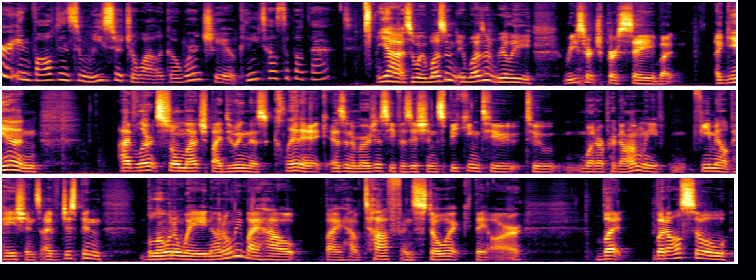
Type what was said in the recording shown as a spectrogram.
were involved in some research a while ago, weren't you? Can you tell us about that? Yeah, so it wasn't it wasn't really research per se, but again, I've learned so much by doing this clinic as an emergency physician, speaking to to what are predominantly female patients. I've just been blown away not only by how by how tough and stoic they are, but but also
